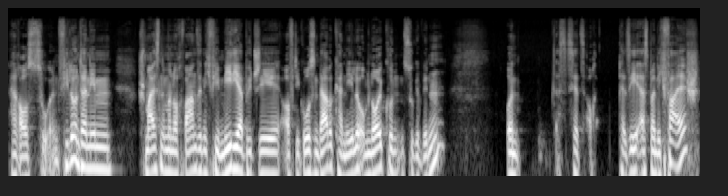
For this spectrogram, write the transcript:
herauszuholen. Viele Unternehmen schmeißen immer noch wahnsinnig viel Mediabudget auf die großen Werbekanäle, um Neukunden zu gewinnen. Und das ist jetzt auch per se erstmal nicht falsch,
